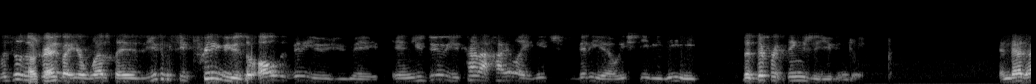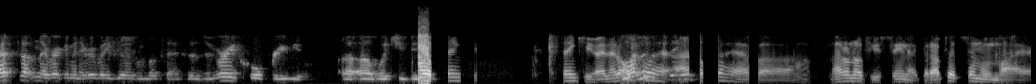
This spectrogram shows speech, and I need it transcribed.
this is what's Okay. great about your website is you can see previews of all the videos you made, and you do you kind of highlight each video, each DVD, the different things that you can do. And that that's something I recommend everybody goes and looks at because it's a very cool preview uh, of what you do. Oh, thank you. Thank you. And I also ha- I things- also have uh I don't know if you've seen it, but I put some of my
